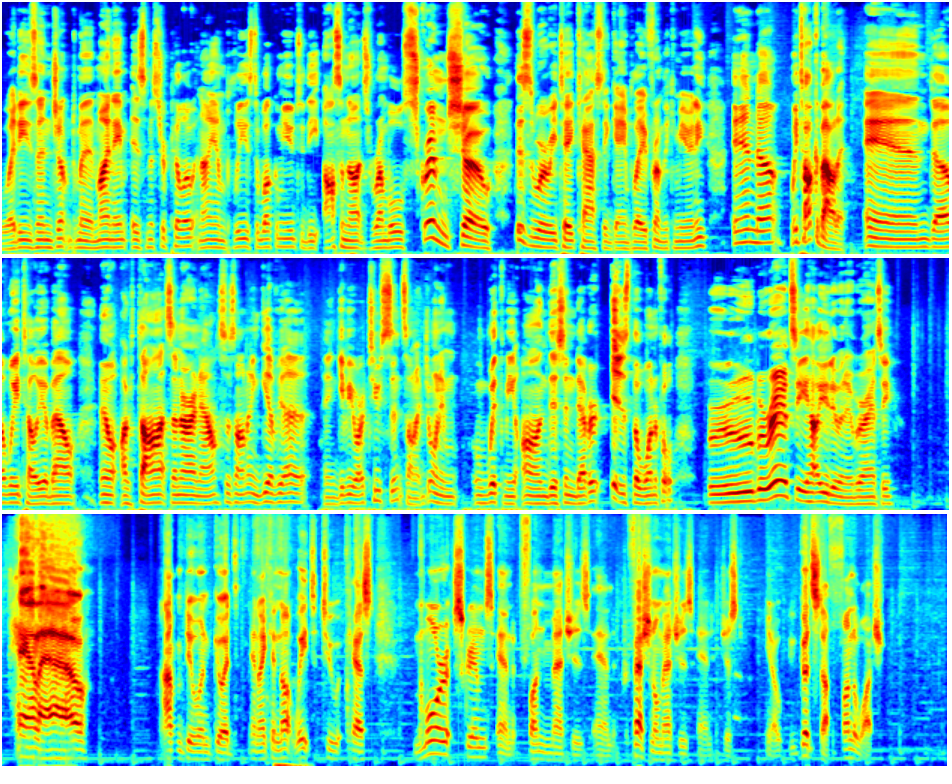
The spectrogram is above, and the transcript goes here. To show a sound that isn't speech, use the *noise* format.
Ladies and gentlemen, my name is Mr. Pillow, and I am pleased to welcome you to the Awesomenauts Rumble Scrim Show. This is where we take casted gameplay from the community and uh, we talk about it, and uh, we tell you about you know our thoughts and our analysis on it, and give you and give you our two cents on it. Joining with me on this endeavor is the wonderful Uberancy. How you doing, Uberancy? Hello. I'm doing good, and I cannot wait to cast more scrims and fun matches and professional matches and just, you know, good stuff, fun to watch.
